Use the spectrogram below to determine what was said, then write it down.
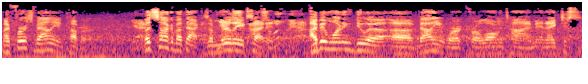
my first Valiant cover. Yes. Let's talk about that because I'm Yes, really excited. yeah. I've been wanting to do a, a Valiant work for a long time, and I just,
